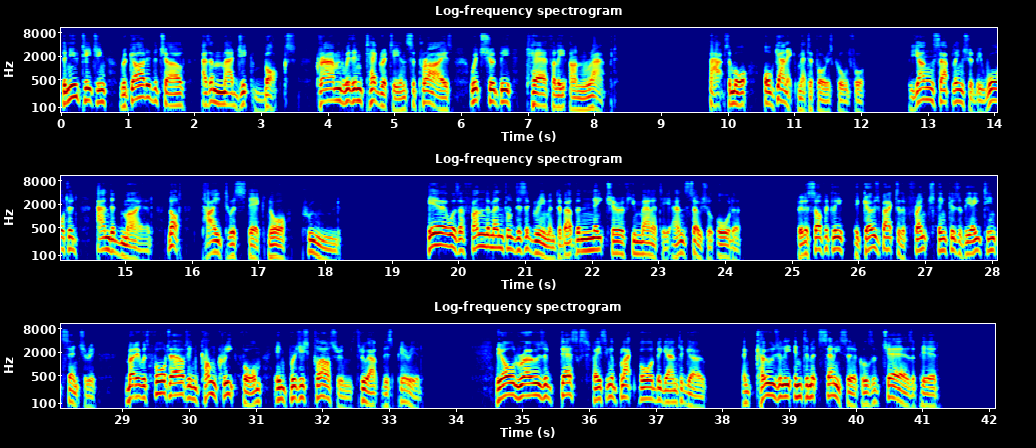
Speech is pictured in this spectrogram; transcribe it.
the new teaching regarded the child as a magic box, crammed with integrity and surprise, which should be carefully unwrapped. Perhaps a more organic metaphor is called for. The young sapling should be watered and admired, not tied to a stick nor pruned. Here was a fundamental disagreement about the nature of humanity and social order. Philosophically, it goes back to the French thinkers of the eighteenth century, but it was fought out in concrete form in British classrooms throughout this period. The old rows of desks facing a blackboard began to go, and cosily intimate semicircles of chairs appeared.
